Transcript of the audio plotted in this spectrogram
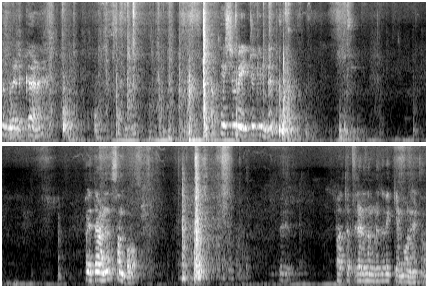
നമ്മൾ എടുക്കുകയാണ്. അത്യാവശ്യം വെയിറ്റൊക്കെ ഉണ്ട്. അപ്പൊ ഇതാണ് സംഭവം. ഒരു പാത്രത്തിലാണ് നമ്മളിത് വെക്കാൻ പോണേ കേട്ടോ.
